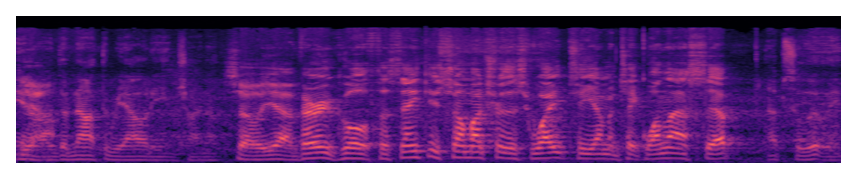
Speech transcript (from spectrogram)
You Yeah. know, they're not the reality in China. So yeah, very cool. So thank you so much for this white tea. I'm gonna take one last sip. Absolutely.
